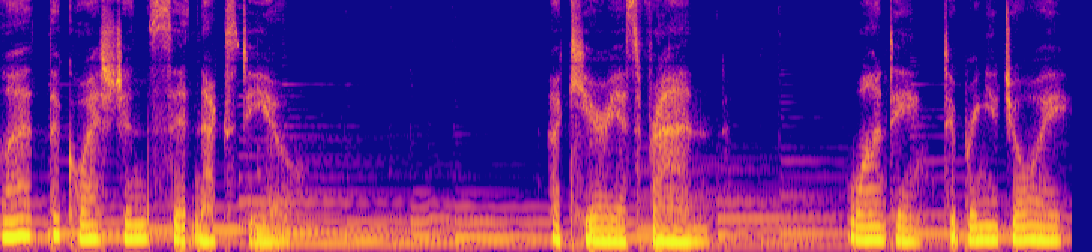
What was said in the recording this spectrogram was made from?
Let the question sit next to you. A curious friend wanting to bring you joy.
